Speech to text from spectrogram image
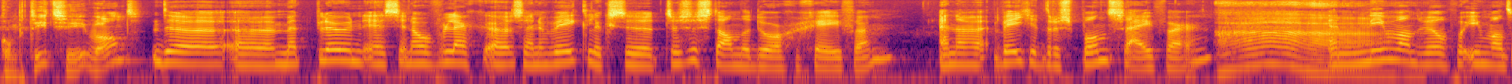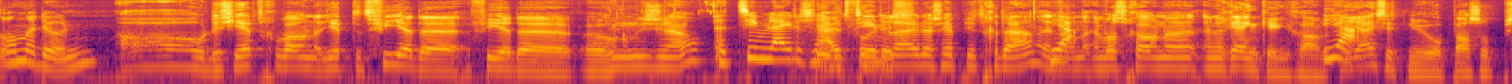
Competitie, want? De, uh, met Pleun is in overleg uh, zijn de wekelijkse tussenstanden doorgegeven. En dan weet je het responscijfer. Ah. En niemand wil voor iemand onderdoen. Oh, dus je hebt gewoon, je hebt het via de, via de uh, hoe noemde je ze nou? Het teamleiders en via uitvoerders. De teamleiders heb je het gedaan en, ja. dan, en was gewoon een, een ranking gewoon. Ja. En jij zit nu op, pas op 70%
